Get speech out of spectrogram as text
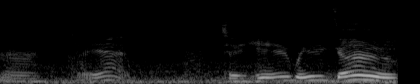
Uh, so yeah. So here we go.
